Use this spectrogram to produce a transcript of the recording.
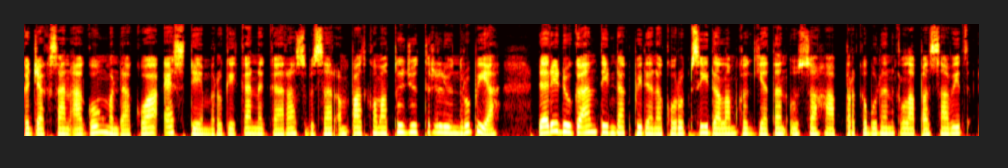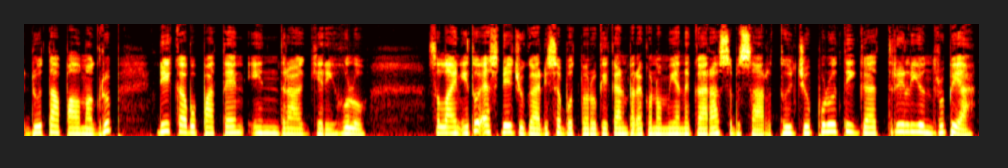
Kejaksaan Agung mendakwa SD merugikan negara sebesar 4,7 triliun rupiah dari dugaan tindak pidana korupsi dalam kegiatan usaha perkebunan kelapa sawit Duta Palma Group di Kabupaten Indragiri Hulu. Selain itu, SD juga disebut merugikan perekonomian negara sebesar 73 triliun rupiah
